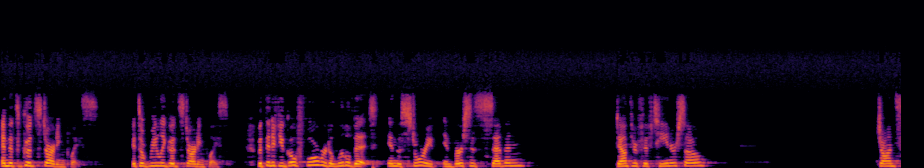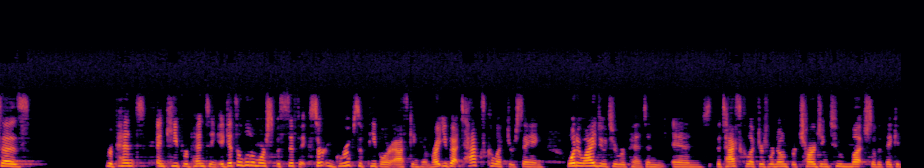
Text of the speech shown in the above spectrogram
And it's a good starting place. It's a really good starting place. But then if you go forward a little bit in the story, in verses 7 down through 15 or so, John says, repent and keep repenting. It gets a little more specific. Certain groups of people are asking him, right? You've got tax collectors saying, what do I do to repent? And, and the tax collectors were known for charging too much so that they could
